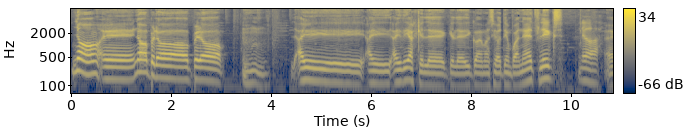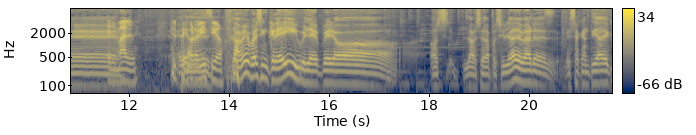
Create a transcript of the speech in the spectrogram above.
No, eh, no, pero, pero hay, hay, hay días que le, que le dedico demasiado tiempo a Netflix. eh, el mal. El peor el- vicio. No, a mí me parece increíble, pero o s- la, o sea, la posibilidad de ver eh, esa cantidad de Lo que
